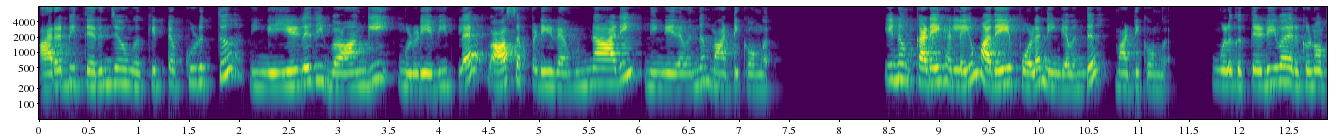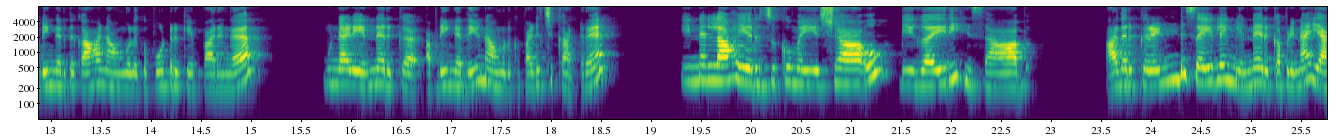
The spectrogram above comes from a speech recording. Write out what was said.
அரபி தெரிஞ்சவங்க கிட்ட கொடுத்து நீங்கள் எழுதி வாங்கி உங்களுடைய வீட்டில் வாசப்படியில் முன்னாடி நீங்கள் இதை வந்து மாட்டிக்கோங்க. இன்னும் கடைகள்லையும் அதே போல் நீங்கள் வந்து மாட்டிக்கோங்க. உங்களுக்கு தெளிவாக இருக்கணும் அப்படிங்கிறதுக்காக நான் உங்களுக்கு போட்டிருக்கேன் பாருங்கள் முன்னாடி என்ன இருக்குது அப்படிங்கிறதையும் நான் உங்களுக்கு படித்து காட்டுறேன். இன்னல்லாக எரிஜுக்கும் யஷாவும் பிகைரி ஹிசாப். அதற்கு ரெண்டு சைட்லையும் என்ன இருக்குது அப்படின்னா யா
